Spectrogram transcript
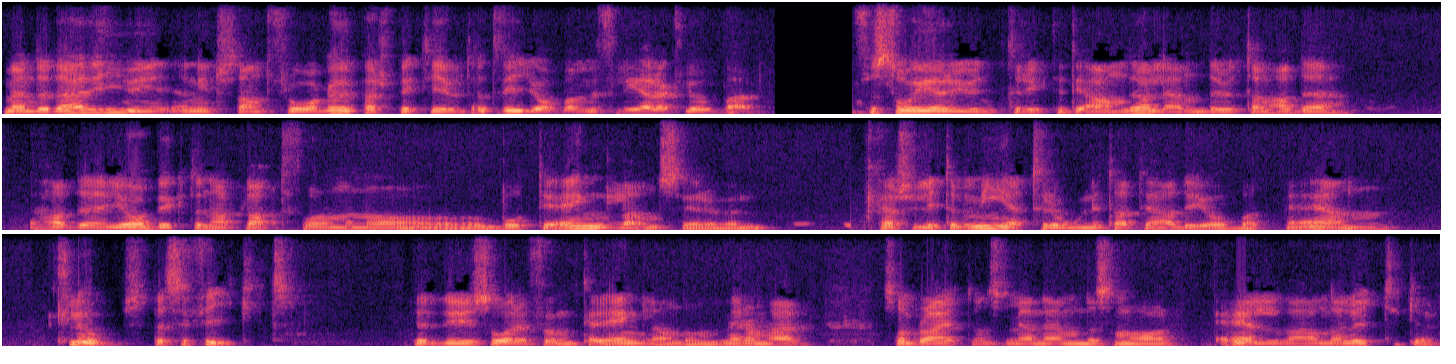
Men det där är ju en intressant fråga ur perspektivet att vi jobbar med flera klubbar. För så är det ju inte riktigt i andra länder utan hade, hade jag byggt den här plattformen och, och bott i England så är det väl kanske lite mer troligt att jag hade jobbat med en klubb specifikt. Det är ju så det funkar i England med de här som Brighton som jag nämnde som har 11 analytiker.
